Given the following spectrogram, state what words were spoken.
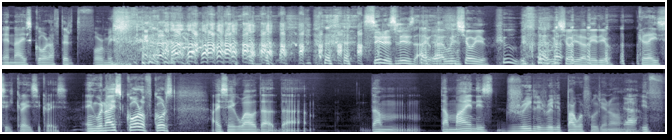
and I score after four minutes. Seriously, I, I will show you. I will show you a video. Crazy, crazy, crazy. And when I score, of course, I say, "Wow, the the the, the mind is really, really powerful." You know, Yeah. if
